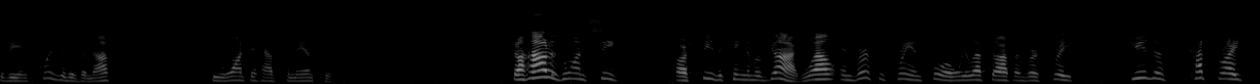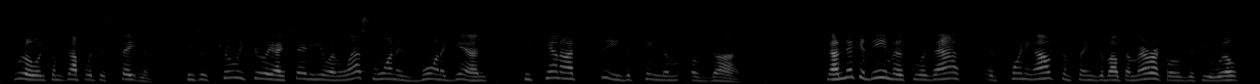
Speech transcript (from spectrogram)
to be inquisitive enough to want to have some answers. So, how does one seek or see the kingdom of God? Well, in verses 3 and 4, when we left off in verse 3, Jesus cuts right through and comes up with this statement. He says, Truly, truly, I say to you, unless one is born again, he cannot see the kingdom of God. Now, Nicodemus was asked, uh, pointing out some things about the miracles, if you will,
